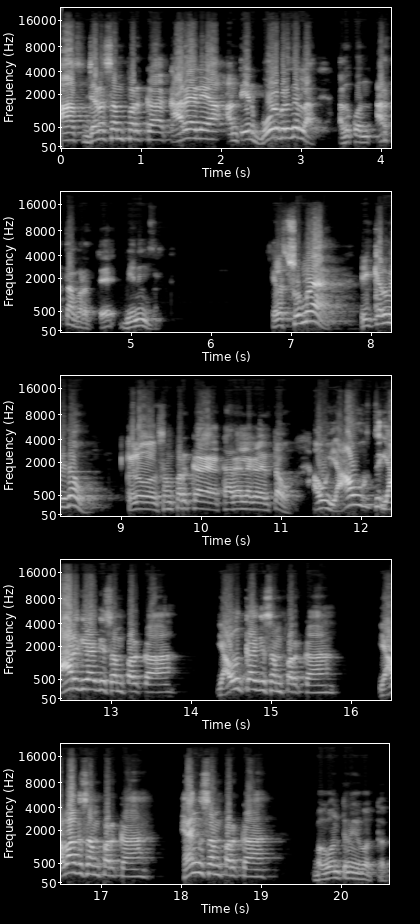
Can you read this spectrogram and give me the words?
ಆ ಜನಸಂಪರ್ಕ ಕಾರ್ಯಾಲಯ ಅಂತ ಏನು ಬೋರ್ಡ್ ಬರೋದಿಲ್ಲ. ಅದಕ್ಕೊಂದು ಅರ್ಥ ಬರುತ್ತೆ, ಮೀನಿಂಗ್ ಬರುತ್ತೆ. ಇಲ್ಲ ಸುಮ್ಮನೆ ಈಗ ಕೆಲವು ಇದಾವು. ಕೆಲವು ಸಂಪರ್ಕ ಕಾರ್ಯಾಲಯಗಳಿರ್ತಾವೆ. ಅವು ಯಾವ ಆಗಿ ಸಂಪರ್ಕ? ಯಾವುದಕ್ಕಾಗಿ ಸಂಪರ್ಕ? ಯಾವಾಗ ಸಂಪರ್ಕ? ಹೆಂಗ್ ಸಂಪರ್ಕ? ಭಗವಂತನಿಗೆ ಗೊತ್ತದ.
